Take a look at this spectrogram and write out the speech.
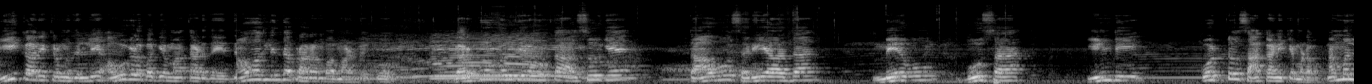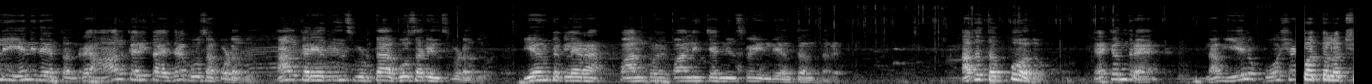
ಈ ಕಾರ್ಯಕ್ರಮದಲ್ಲಿ ಅವುಗಳ ಬಗ್ಗೆ ಮಾತಾಡದೇ ಇದ್ದ ಆವಾಗ್ಲಿಂದ ಪ್ರಾರಂಭ ಮಾಡಬೇಕು. ಗರ್ಭ ಹೊಂದಿರುವಂತ ಹಸುಗೆ ತಾವು ಸರಿಯಾದ ಮೇವು, ಬೂಸ, ಹಿಂಡಿ ಕೊಟ್ಟು ಸಾಕಾಣಿಕೆ ಮಾಡಬೇಕು. ನಮ್ಮಲ್ಲಿ ಏನಿದೆ ಅಂತಂದ್ರೆ ಹಾಲು ಕರಿತಾ ಇದ್ರೆ ಬೂಸ ಕೊಡೋದು. ಹಾಲು ಕರಿಯೋದು ನಿಲ್ಸ್ಬಿಡ್ತಾ ಬೂಸ ನಿಲ್ಸ್ಬಿಡೋದು. ಏನು ಕ್ಲಿಯರ ಪಾಲ್ ಪಾಲಿಂಚೆ ನಿಲ್ಸ್ಬೇ ಹಿಂದೆ ಅಂತ ಅಂತಾರೆ. ಅದು ತಪ್ಪು ಅದು. ಯಾಕಂದ್ರೆ ನಾವು ಏನು ಪೋಷಣ ಇಪ್ಪತ್ತು ಲಕ್ಷ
